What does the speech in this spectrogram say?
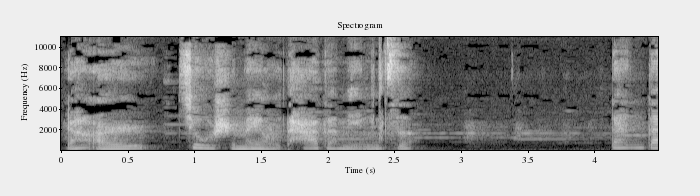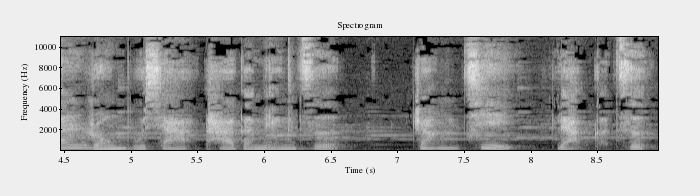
然而。就是没有他的名字，单单容不下他的名字“张继”两个字。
